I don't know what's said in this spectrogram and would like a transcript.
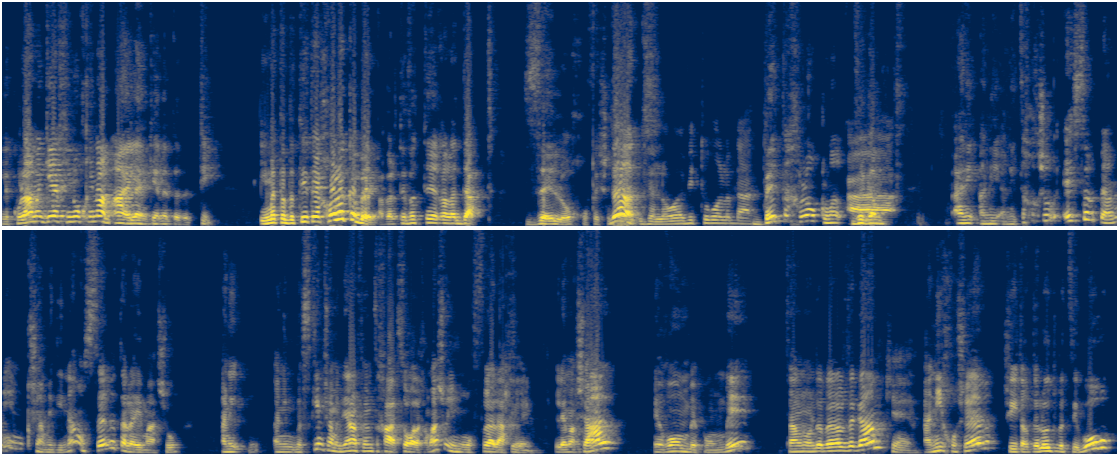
לכולם מגיע חינוך חינם, אה, אלא אם כן אתה דתי. אם אתה דתי אתה יכול לקבל, אבל תוותר על הדת. זה לא חופש דת. זה לא ויתור על הדעת. בטח לא, כלומר, אה, וגם, אני, אני, אני צריך לחשוב עשר פעמים, כשהמדינה אוסרת עליי משהו, אני, אני מסכים שהמדינה לפעמים צריכה לאסור עליך משהו אם הוא מפריע לאחרים. למשל, עירום בפומבי, יצא לנו לדבר על זה גם, כן, אני חושב שהתערטלות בציבור,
